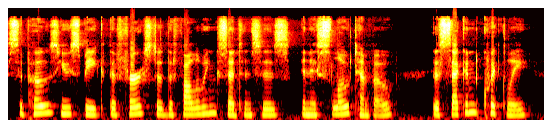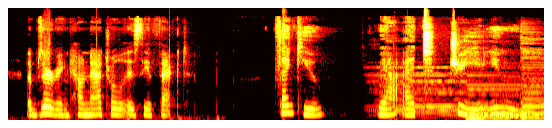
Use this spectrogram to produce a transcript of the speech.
Suppose you speak the first of the following sentences in a slow tempo, the second quickly, observing how natural is the effect. Thank you. We are at 智也英语。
